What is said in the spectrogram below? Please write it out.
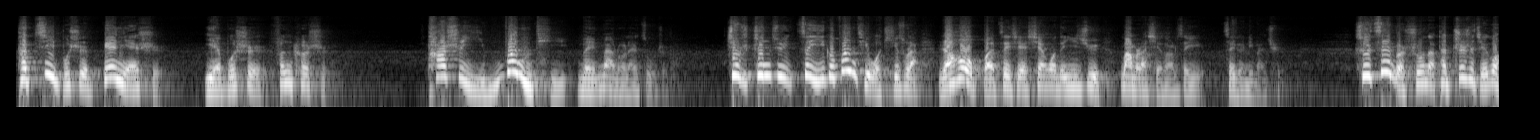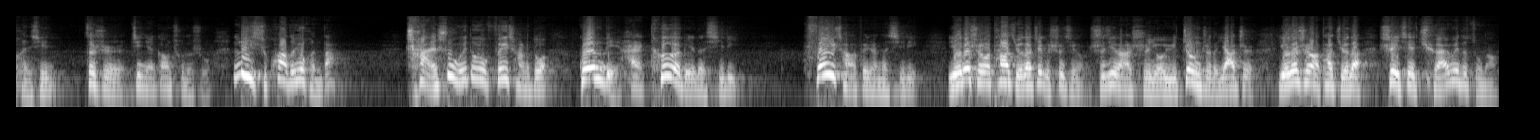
它既不是编年史，也不是分科室。它是以问题为脉络来组织的，就是根据这一个问题我提出来，然后把这些相关的依据慢慢的写到了这一这个里面去。所以这本书呢，它知识结构很新，这是今年刚出的书，历史跨度又很大，阐述维度又非常的多，观点还特别的犀利，非常非常的犀利。有的时候他觉得这个事情实际上是由于政治的压制，有的时候他觉得是一些权威的阻挠，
